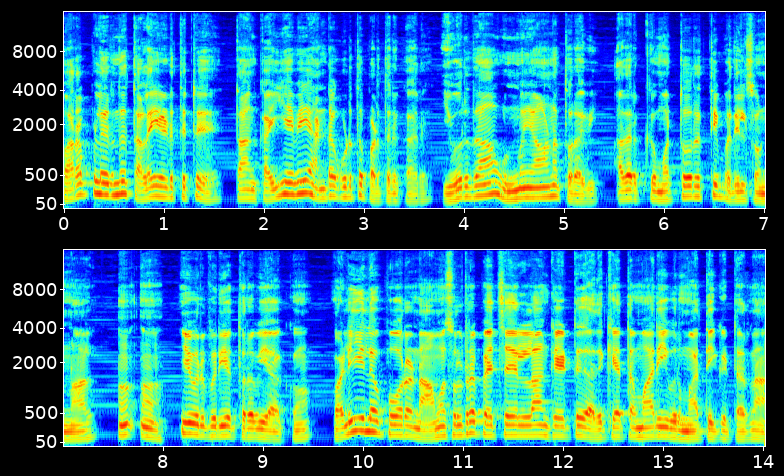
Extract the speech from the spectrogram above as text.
வரப்பிலிருந்து தலையை எடுத்துட்டு தான் கையவே அண்டை கொடுத்து படுத்திருக்காரு. இவர்தான் உண்மையான துறவி. அதற்கு மற்றொருத்தி பதில் சொன்னால் இவர் பெரிய துறவியாக்கும். வழியில போற நாம சொல்ற பேச்சையெல்லாம் கேட்டு அதுக்கேத்த மாதிரி இவர் மாத்திக்கிட்டார்னா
